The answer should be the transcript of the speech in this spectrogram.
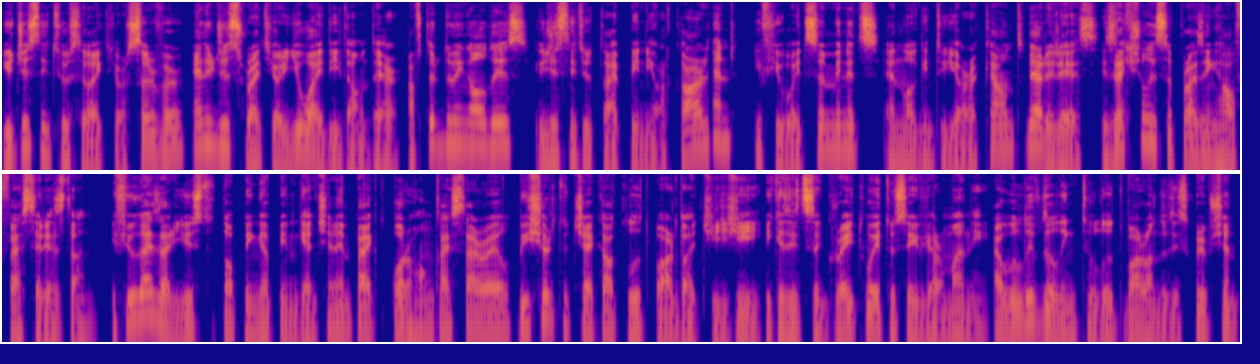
you just need to select your server and you just write your UID down there. After doing all this, you just need to type in your card and if you wait some minutes and log into your account, there it is. It's actually surprising how fast it is done. If you guys are used to topping up in Genshin Impact or Honkai Star Rail, be sure to check out lootbar.gg because it's a great way to save your money. I will leave the link to Lootbar on the description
